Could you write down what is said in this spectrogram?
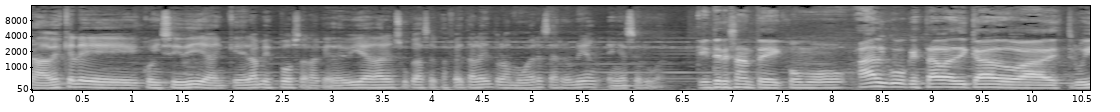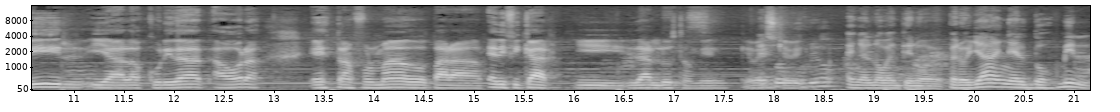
cada vez que le coincidía en que era mi esposa la que debía dar en su casa el café talento, las mujeres se reunían en ese lugar. Qué interesante como algo que estaba dedicado a destruir y a la oscuridad ahora es transformado para edificar y dar luz también. Eso ocurrió en el 99, pero ya en el 2000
